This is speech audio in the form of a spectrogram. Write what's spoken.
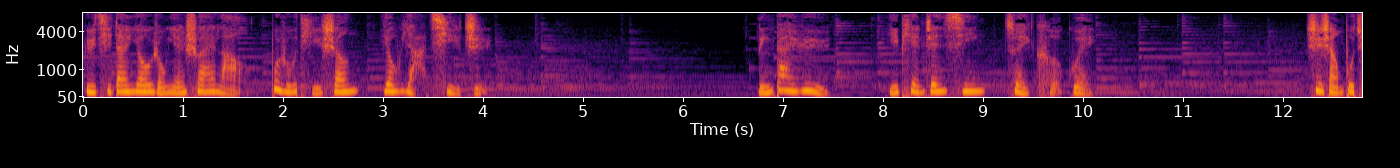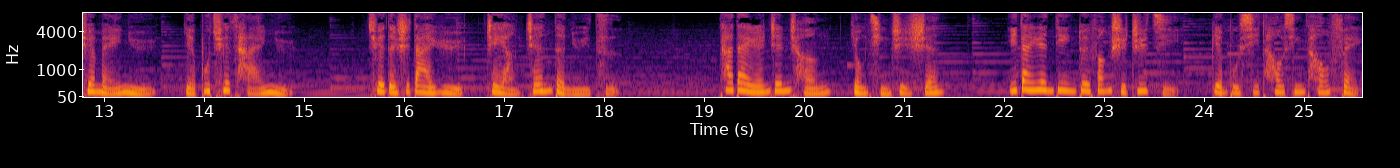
与其担忧容颜衰老，不如提升优雅气质。林黛玉。一片真心最可贵。世上不缺美女，也不缺才女，缺的是黛玉这样真的女子。她待人真诚，用情至深，一旦认定对方是知己，便不惜掏心掏肺。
